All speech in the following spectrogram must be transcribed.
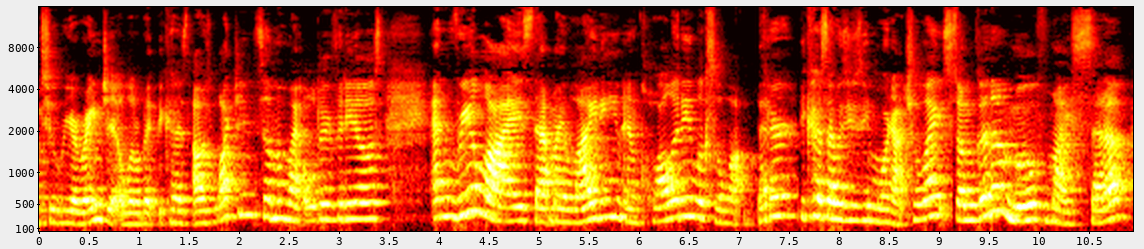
Going to rearrange it a little bit because I was watching some of my older videos and realized that my lighting and quality looks a lot better because I was using more natural light. So I'm gonna move my setup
